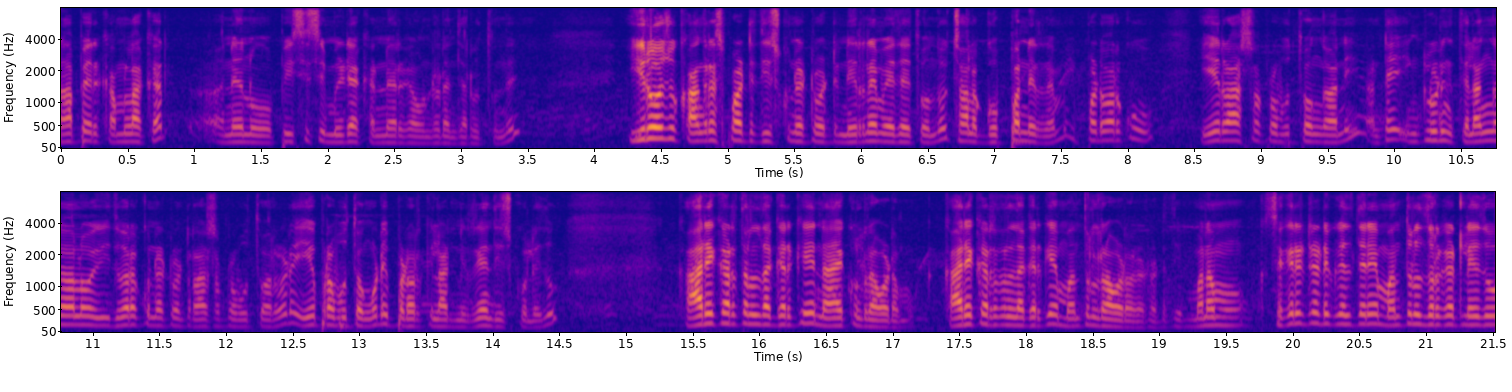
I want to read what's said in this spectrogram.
నా పేరు కమలాకర్. నేను పీసీసీ మీడియా కన్వీనర్గా ఉండడం జరుగుతుంది. ఈరోజు కాంగ్రెస్ పార్టీ తీసుకున్నటువంటి నిర్ణయం ఏదైతే ఉందో చాలా గొప్ప నిర్ణయం. ఇప్పటివరకు ఏ రాష్ట్ర ప్రభుత్వం కానీ అంటే ఇంక్లూడింగ్ తెలంగాణలో ఇదివరకు ఉన్నటువంటి రాష్ట్ర ప్రభుత్వాలు కూడా ఏ ప్రభుత్వం కూడా ఇప్పటివరకు ఇలాంటి నిర్ణయం తీసుకోలేదు. కార్యకర్తల దగ్గరికే నాయకులు రావడం కార్యకర్తల దగ్గరికే మంత్రులు రావడం అనేటువంటిది. మనం సెక్రటరీకి వెళ్తేనే మంత్రులు దొరకట్లేదు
